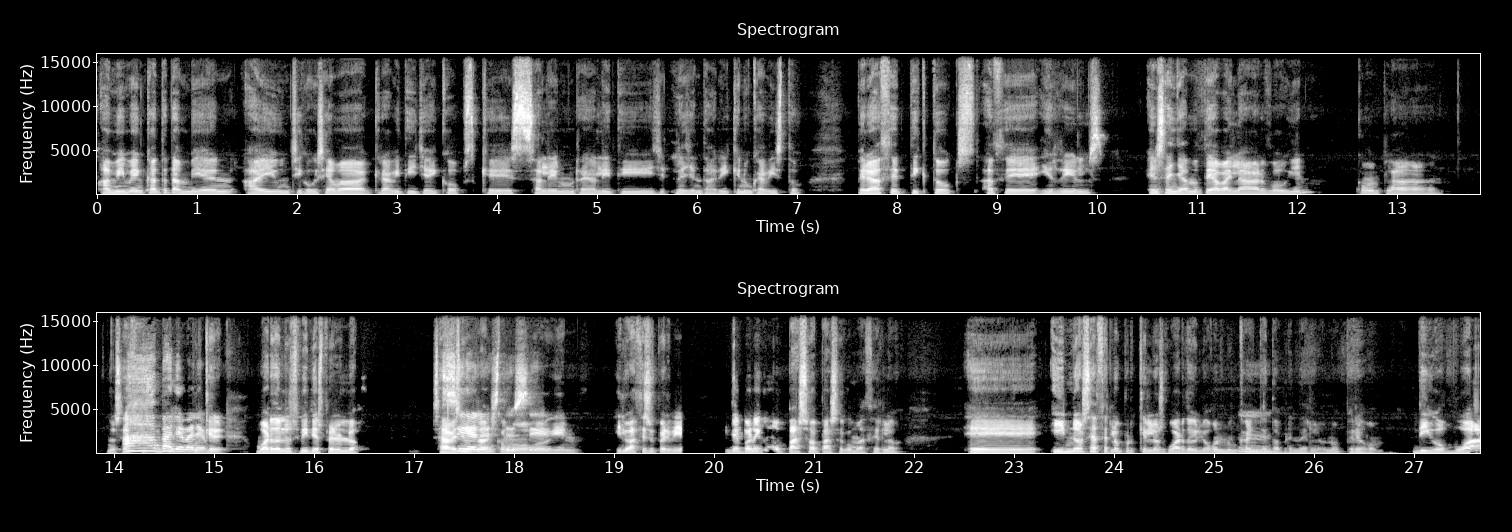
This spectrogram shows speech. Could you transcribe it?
A mí me encanta también, hay un chico que se llama Gravity Jacobs que sale en un reality legendary que nunca he visto, pero hace TikToks, hace y reels enseñándote a bailar voguing, como en plan, no sé Ah, vale, vale. porque guardo los vídeos, pero luego, ¿sabes? Sí, En plan este, como sí. voguing. Y lo hace súper bien. Y te pone como paso a paso cómo hacerlo. Eh, y no sé hacerlo porque los guardo y luego nunca intento Mm, aprenderlo, ¿no? Pero digo, buah,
